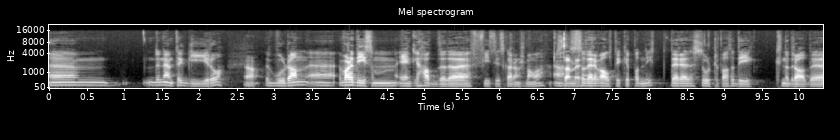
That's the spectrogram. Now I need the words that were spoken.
Um, du nevnte Gyro. Ja. Hvordan, eh, var det de som egentlig hadde det fysiske arrangementet? Ja, Stemmer. Så dere valgte ikke på nytt? Dere stolte på at de kunne dra det,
